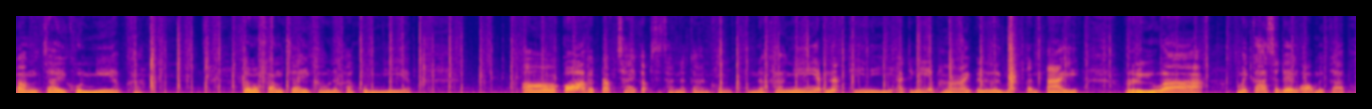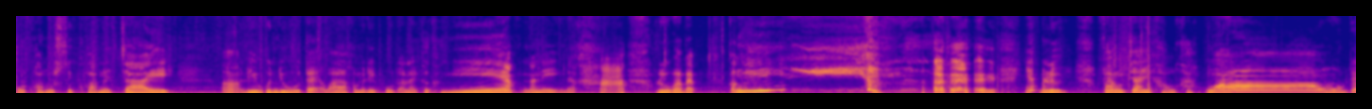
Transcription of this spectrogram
ฟังใจคนเงียบค่ะ เรามาฟังใจเขานะคะ คนเงียบเอ่อก็เอาไปปรับใช้กับสถานการณ์ของคุณนะคะ เงียบนะที่นี้อาจจะเงียบหายไปเลยบล็อกกันไป หรือว่าไม่กล้าแสดงออกไม่กล้าพูดความรู้สึกความในใจอ่าดีลกันอยู่แต่ว่าก็ไม่ได้พูดอะไรก็คือเงียบนั่นเองนะคะ หรือว่าแบบก็เงียบ เงียบไปเลย ฟังใจเขาค่ะ ว้าวเด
